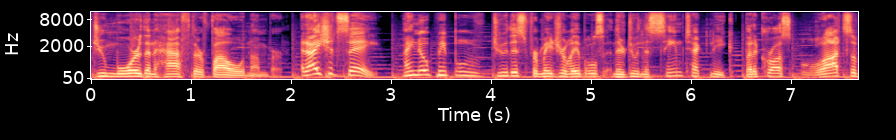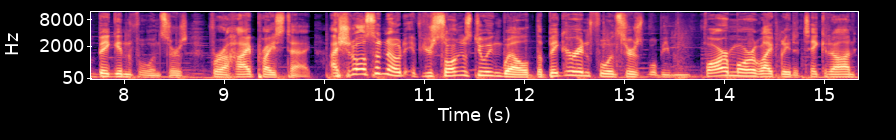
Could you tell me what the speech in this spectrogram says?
do more than half their follow number. And I should say, I know people who do this for major labels and they're doing the same technique, but across lots of big influencers for a high price tag. I should also note if your song is doing well, the bigger influencers will be far more likely to take it on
